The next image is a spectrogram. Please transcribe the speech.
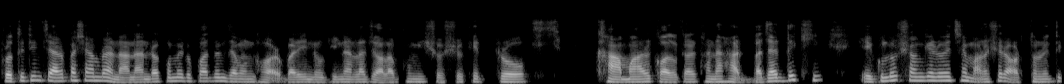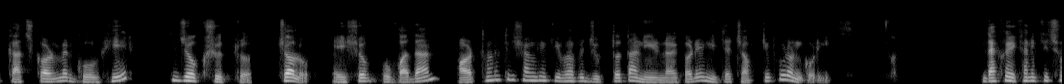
প্রতিদিন চারপাশে আমরা নানান রকমের উপাদান যেমন ঘরবাড়ি নদী নালা জলাভূমি, শস্যক্ষেত্র, খামার, কলকারখানা হাট বাজার দেখি। এগুলোর সঙ্গে রয়েছে মানুষের অর্থনৈতিক কাজকর্মের গভীর যোগসূত্র। চলো, এইসব উপাদান অর্থনীতির সঙ্গে কীভাবে যুক্ত তা নির্ণয় করে নিচের চকটি পূরণ করি। দেখো, এখানে কিছু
